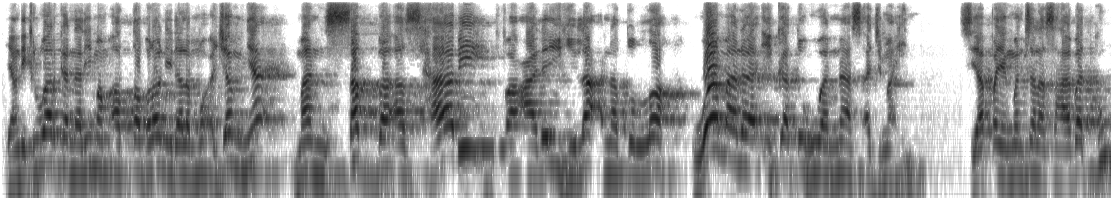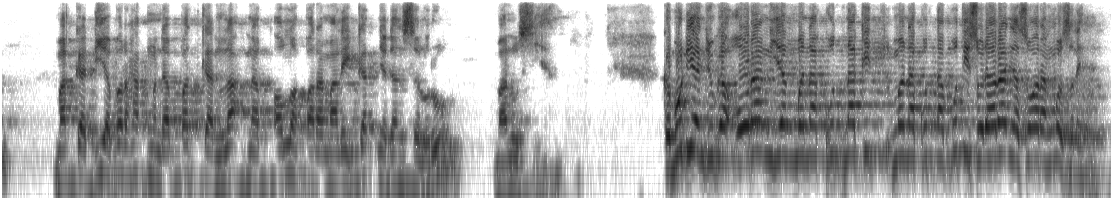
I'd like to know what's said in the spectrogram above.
yang dikeluarkan dari Imam At-Tabrani dalam Mu'jamnya, "Man sabba ashabi fa alaihi la'natullah wa malaikatuhu wan nas ajmain." Siapa yang mencela sahabatku, maka dia berhak mendapatkan laknat Allah para malaikatnya dan seluruh manusia. Kemudian juga orang yang menakut-nakuti menakut-nakuti saudaranya seorang muslim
